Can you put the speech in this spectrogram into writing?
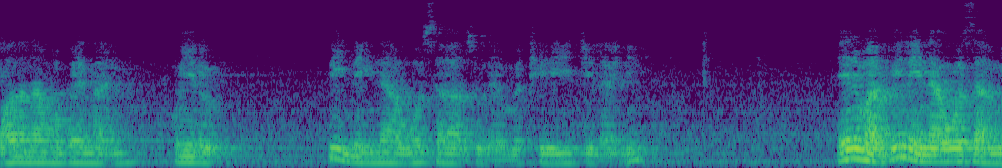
ဝါဒနာမပယ်နိုင်ဘုန်းကြီးတို့ပိဋိနာဝဆဆိုတဲ့မထေရကြီးကြည့်လိုက်နိအဲဒီမှာပိဋိနာဝဆမ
